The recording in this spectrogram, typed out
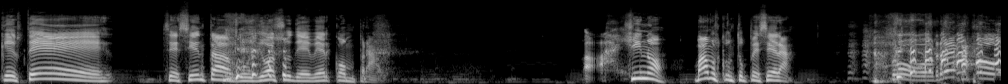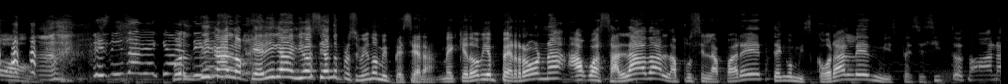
que usted se sienta orgulloso de haber comprado. Chino, vamos con tu pecera. ¡Correcto! Sí, sí sabía que iba a Pues digan lo que digan, yo sí ando presumiendo mi pecera. Me quedó bien perrona, agua salada, la puse en la pared, tengo mis corales, mis pececitos. No, no,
